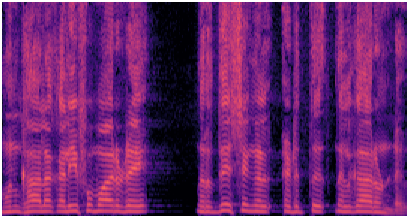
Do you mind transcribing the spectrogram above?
മുൻകാല ഖലീഫുമാരുടെ നിർദ്ദേശങ്ങൾ എടുത്ത് നൽകാറുണ്ട്.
